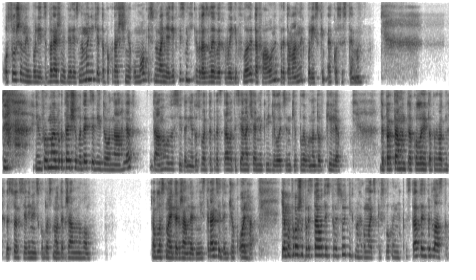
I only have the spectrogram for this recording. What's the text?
осушених боліт, збереження біорізноманіття та покращення умов існування рідкісних і вразливих видів флори та фауни, притаманних поліським екосистемам. Інформую про те, що ведеться відеонагляд даного засідання. Дозвольте представитися, я начальник відділу оцінки впливу на довкілля Департаменту екології та природних ресурсів Рівненського обласного державного обласної державної адміністрації Данчук Ольга. Я попрошу представитись присутніх на громадських слуханнях. Представтесь, будь ласка.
